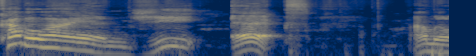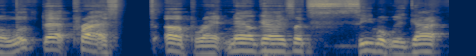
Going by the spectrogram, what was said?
Cobalion GX. I'm going to look that price up right now, guys. Let's see what we got.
